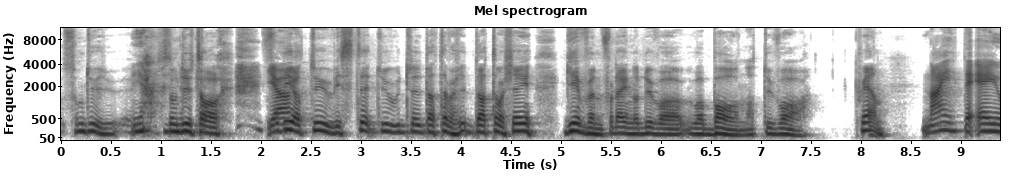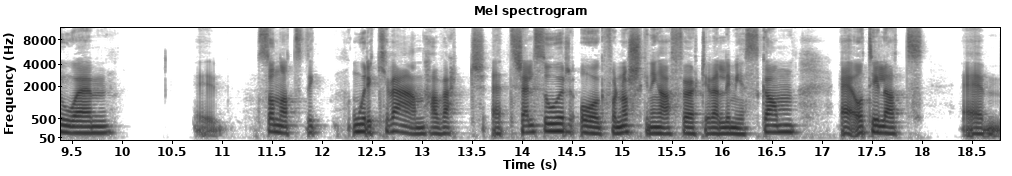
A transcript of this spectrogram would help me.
Som du, ja. som du tar. Fordi ja. at du visste du, dette, var, dette, var, ikke given for deg når du var, var, barn, at du var kven? Nei, det er jo um, sånn at det, ordet kven har vært et skjellsord, og fornorskning har ført til veldig mye skam, og til at um,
